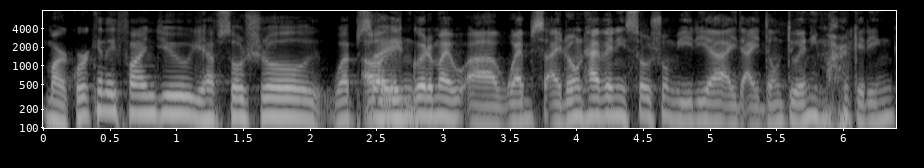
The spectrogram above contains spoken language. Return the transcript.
Marc, where can they find you? You have social website. Oh, they can go to my uh, website. I don't have any social media. I, I don't do any marketing.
